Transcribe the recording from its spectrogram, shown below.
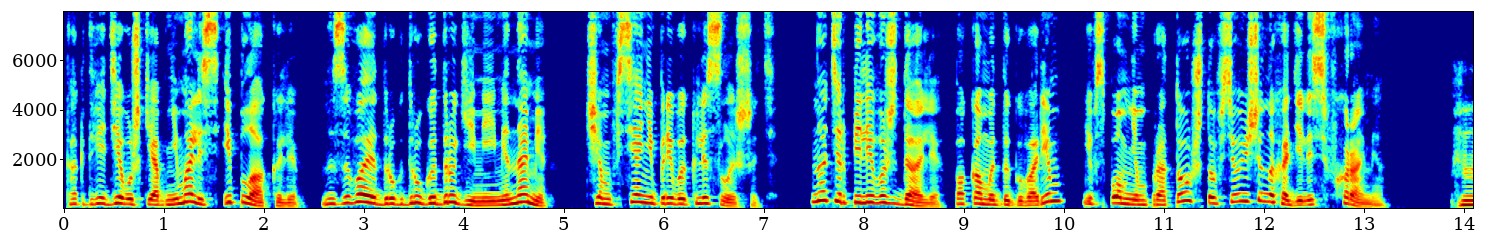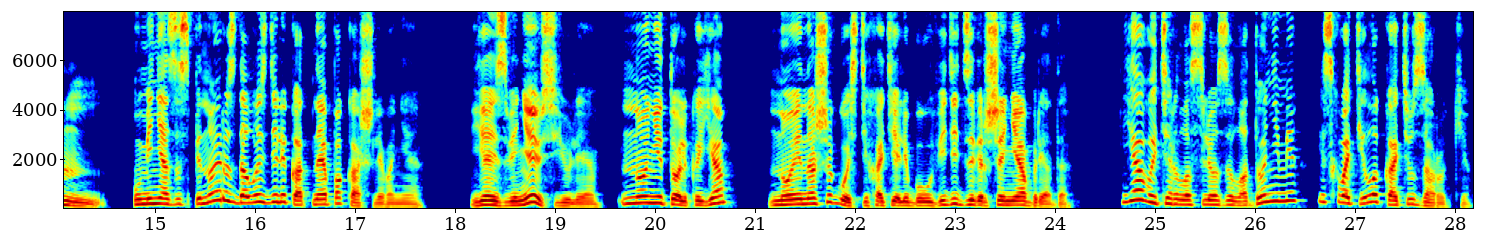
как две девушки обнимались и плакали, называя друг друга другими именами, чем все они привыкли слышать. Но терпеливо ждали, пока мы договорим и вспомним про то, что все еще находились в храме. Хм, у меня за спиной раздалось деликатное покашливание. Я извиняюсь, Юлия, но не только я, но и наши гости хотели бы увидеть завершение обряда. Я вытерла слезы ладонями и схватила Катю за руки.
